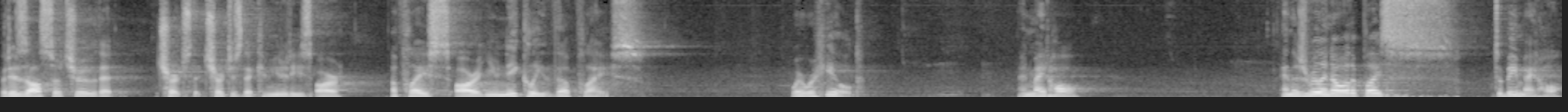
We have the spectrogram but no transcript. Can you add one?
But it is also true that church, that churches, that communities are a place, are uniquely the place where we're healed and made whole. And there's really no other place to be made whole.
